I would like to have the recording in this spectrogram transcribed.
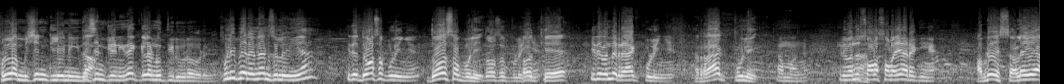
ஃபுல்லாக மிஷின் க்ளீனிங் தான். மிஷின் கிளீனிங் தான் கிலோ நூற்றி இருபது ரூபா வருங்க. புளி பேர் என்னன்னு சொல்லுவீங்க? இது தோசை புளிங்க. தோசை புளி. தோசை புளி ஓகே. இது வந்து ரேக் புளிங்க. ராக் புளி. ஆமாங்க. இது வந்து சொல சொலையா இருக்குங்க. அப்படியே சொலையா?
